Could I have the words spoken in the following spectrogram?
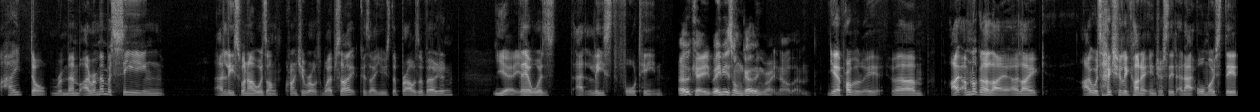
I don't remember. I remember seeing, at least when I was on Crunchyroll's website, because I used the browser version, Yeah, yeah. there was at least 14. Okay, maybe it's ongoing right now then. Yeah, probably. Um, I, I'm not gonna lie. I like. I was actually kind of interested, and I almost did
